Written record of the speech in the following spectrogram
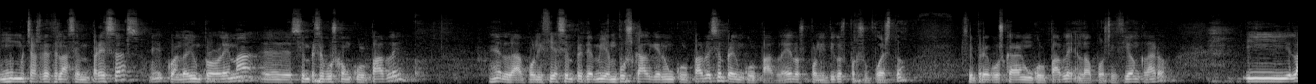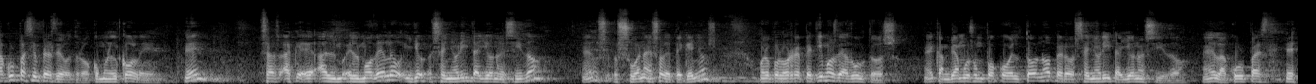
muchas veces en las empresas. ¿eh? Cuando hay un problema, eh, siempre se busca un culpable. ¿eh? La policía siempre también busca a alguien un culpable, siempre hay un culpable. Los políticos, por supuesto, siempre buscarán un culpable, en la oposición, claro. Y la culpa siempre es de otro, como en el cole. El modelo, señorita, yo no he sido. ¿Os suena eso de pequeños? Bueno, pues lo repetimos de adultos. Cambiamos un poco el tono, pero señorita, yo no he sido. La culpa es de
